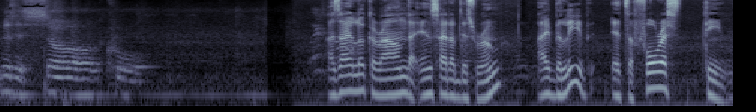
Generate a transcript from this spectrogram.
This is so cool. As I look around the inside of this room, I believe it's a forest theme.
